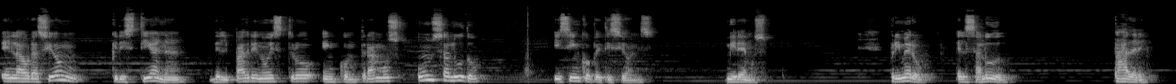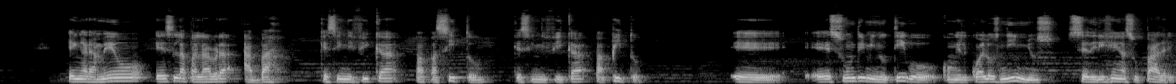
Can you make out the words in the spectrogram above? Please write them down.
En la oración cristiana, del Padre Nuestro encontramos un saludo y cinco peticiones. Miremos. Primero, el saludo. Padre. En arameo es la palabra Abba, que significa papacito, que significa papito. Eh, es un diminutivo con el cual los niños se dirigen a su padre.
